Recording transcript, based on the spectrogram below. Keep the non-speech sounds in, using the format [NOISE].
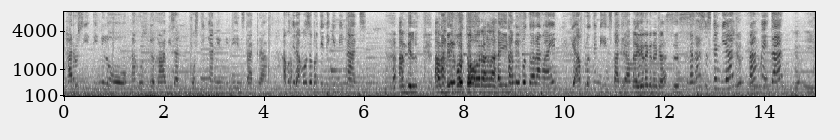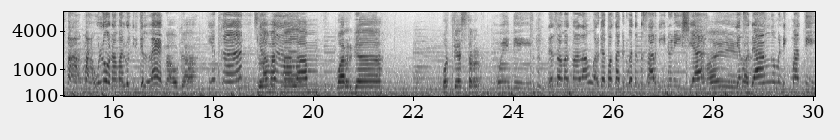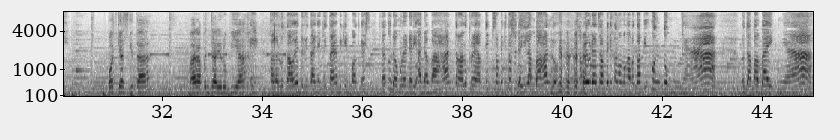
Harus ini loh. Aku sudah kehabisan postingan ini di Instagram. Aku tidak mau seperti Nicki Minaj. Ambil ambil, Ambil foto, foto. orang lain. Ambil foto orang lain, diuploadin di Instagramnya. Akhirnya kena kasus. Kena kasus kan dia? Yoi. Rame kan? Yo, ih. Ma mau lo nama lo jadi jelek. Nggak ah. Iya kan? Selamat Jangan. malam warga podcaster. Wede. Dan selamat malam warga kota kedua terbesar di Indonesia Hai. yang Pak. sedang menikmati. podcast kita para pencari rupiah. Eh, kalau lu tahu ya deritanya kita ya bikin podcast, kita tuh udah mulai dari ada bahan terlalu kreatif sampai kita sudah hilang bahan loh. [LAUGHS] Sampai udah capek kita ngomong apa tapi untungnya betapa baiknya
